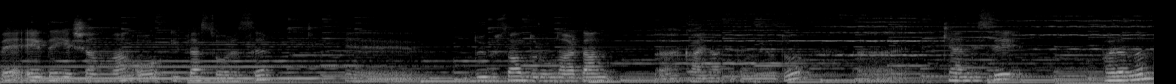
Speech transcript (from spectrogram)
ve evde yaşanılan o iflas sonrası e, duygusal durumlardan e, kaynaklanıyordu. E, kendisi paranın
